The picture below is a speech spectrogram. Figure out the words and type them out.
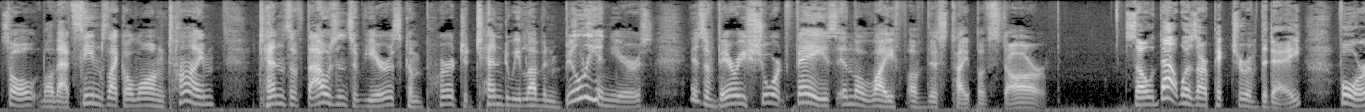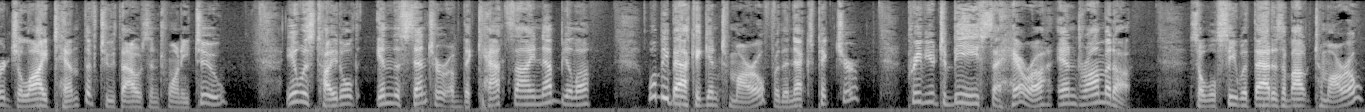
So while that seems like a long time, tens of thousands of years compared to 10 to 11 billion years is a very short phase in the life of this type of star. So that was our picture of the day for July 10th of 2022. It was titled in the center of the Cat's Eye Nebula. We'll be back again tomorrow for the next picture previewed to be Sahara Andromeda. So we'll see what that is about tomorrow.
